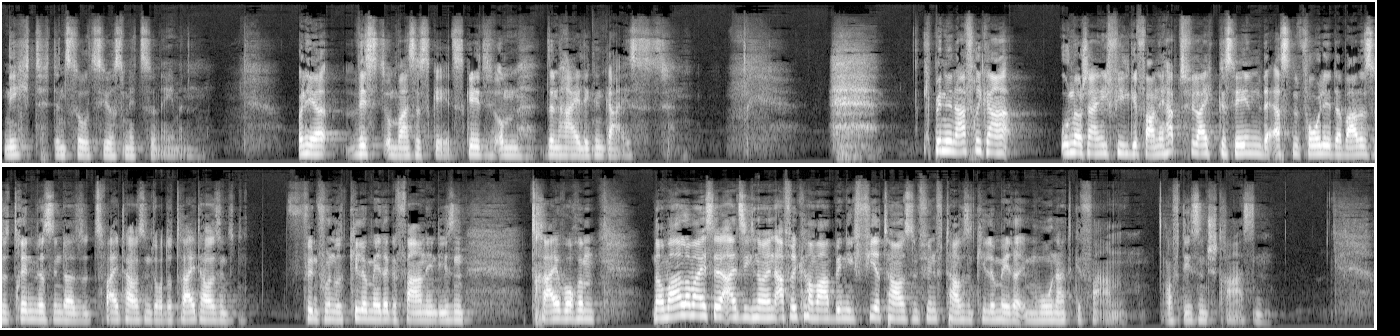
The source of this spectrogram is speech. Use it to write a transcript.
nicht, den Sozius mitzunehmen. Und ihr wisst, um was es geht. Es geht um den Heiligen Geist. Ich bin in Afrika unwahrscheinlich viel gefahren. Ihr habt es vielleicht gesehen in der ersten Folie, da war das so drin, wir sind also 2000 oder 3500 Kilometer gefahren in diesen drei Wochen. Normalerweise, als ich noch in Afrika war, bin ich 4000, 5000 Kilometer im Monat gefahren auf diesen Straßen.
